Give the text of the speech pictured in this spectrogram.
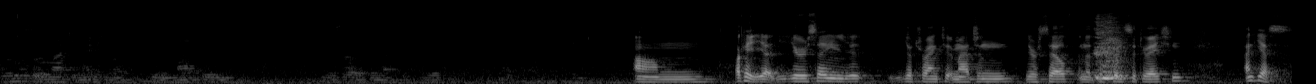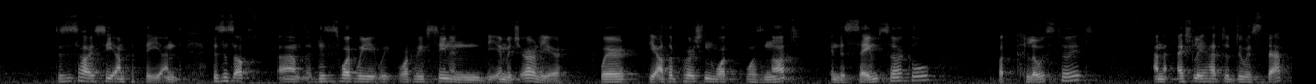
There's also imagination, right? You imagine yourself in that situation. Um, okay, yeah, you're saying you, you're trying to imagine yourself in a different situation, and yes, this is how I see empathy, and this is um, this is what we, we what we've seen in the image earlier, where the other person what was not in the same circle, but close to it, and actually had to do a step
